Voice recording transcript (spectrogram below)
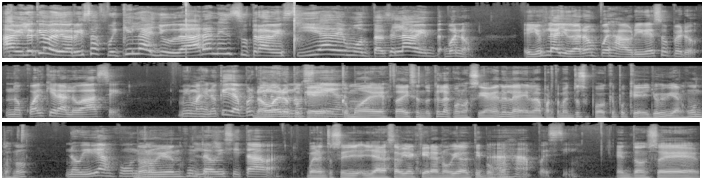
A mí lo que me dio risa fue que le ayudaran en su travesía de montarse en la ventana. Bueno, ellos le ayudaron pues a abrir eso, pero no cualquiera lo hace. Me imagino que ya porque No, bueno, porque como estaba diciendo que la conocían en el, en el apartamento, supongo que porque ellos vivían juntos, ¿no? No vivían juntos. No, no vivían juntos. Lo visitaba. Bueno, entonces ya sabían que era novia del tipo, pues. Ajá, pues sí. Entonces,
